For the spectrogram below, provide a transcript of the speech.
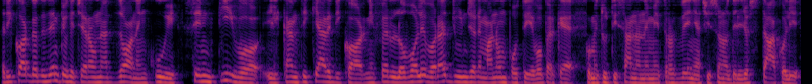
Ricordo ad esempio che c'era una zona in cui sentivo il canticchiare di Cornifer, lo volevo raggiungere ma non potevo perché, come tutti sanno, nei Metrovenia ci sono degli ostacoli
